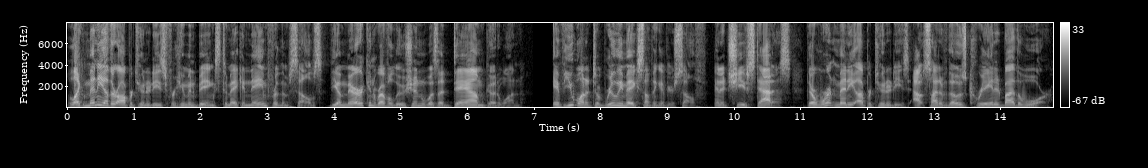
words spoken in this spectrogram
Like many other opportunities for human beings to make a name for themselves, the American Revolution was a damn good one. If you wanted to really make something of yourself and achieve status, there weren't many opportunities outside of those created by the war.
